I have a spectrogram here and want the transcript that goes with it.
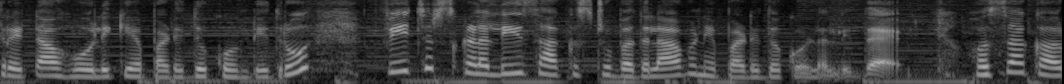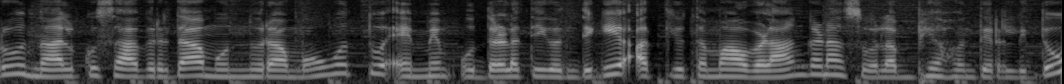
ಕ್ರೆಟಾ ಹೋಲಿಕೆ ಪಡೆದುಕೊಂಡಿದ್ರು. ಫೀಚರ್ಸ್ಗಳಲ್ಲಿ ಸಾಕಷ್ಟು ಬದಲಾವಣೆ ಪಡೆದುಕೊಳ್ಳಲಿದೆ. ಹೊಸ ಕಾರು ನಾಲ್ಕು ಸಾವಿರದ ಮುನ್ನೂರ ಮೂವತ್ತು ಎಂಎಂ ಉದ್ದಳತೆಯೊಂದಿಗೆ ಅತ್ಯುತ್ತಮ ಒಳಾಂಗಣ ಸೌಲಭ್ಯ ಹೊಂದಿರಲಿದ್ದು,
